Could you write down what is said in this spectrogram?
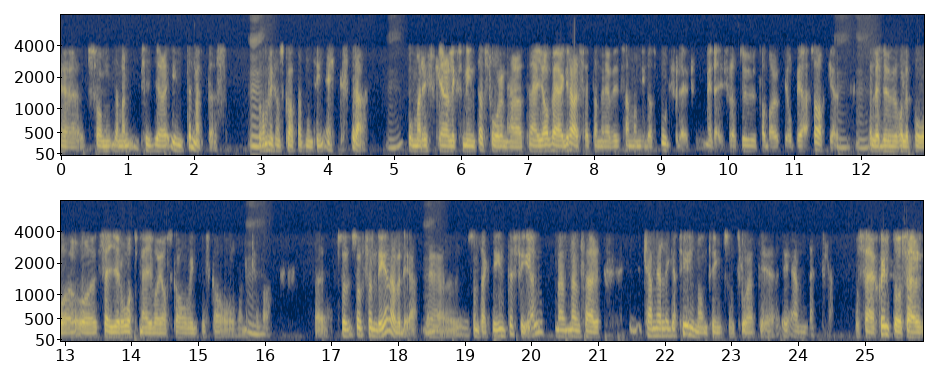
eh, som där man tidigare inte möttes. Mm. Då har man liksom skapat någonting extra. Mm. Och man riskerar liksom inte att få den här att nej, jag vägrar sätta mig vid samma middagsbord för dig, med dig för att du tar bara upp jobbiga saker. Mm. mm. Eller du håller på och säger åt mig vad jag ska och inte ska och vad det kan mm. vara. Så, så fundera över det. Mm. Eh, som sagt, det är inte fel, men, men så här, kan jag lägga till någonting så tror jag att det är än bättre. Och särskilt då så här,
